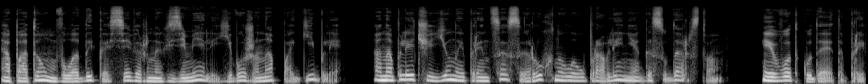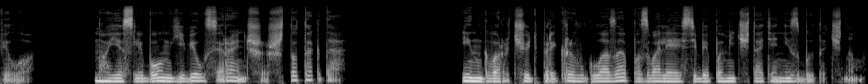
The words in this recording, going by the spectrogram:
А потом владыка северных земель его жена погибли, а на плечи юной принцессы рухнуло управление государством. И вот куда это привело. Но если бы он явился раньше, что тогда? Ингвар чуть прикрыл глаза, позволяя себе помечтать о несбыточном.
